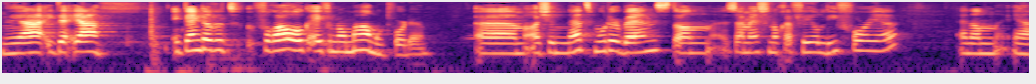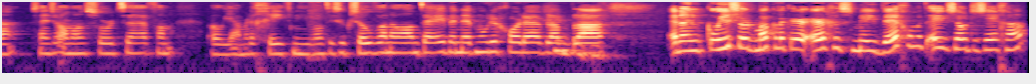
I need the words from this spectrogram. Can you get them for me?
Ja, ik denk, ja, ik denk dat het vooral ook even normaal moet worden. Ehm, als je net moeder bent, dan zijn mensen nog even heel lief voor je. En dan ja, zijn ze allemaal een soort eh, van... Oh ja, maar dat geeft niet, want het is ook zo van de hand. Hè? Je bent net moeder geworden, bla bla bla. En dan kon je soort makkelijker ergens mee weg, om het even zo te zeggen.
